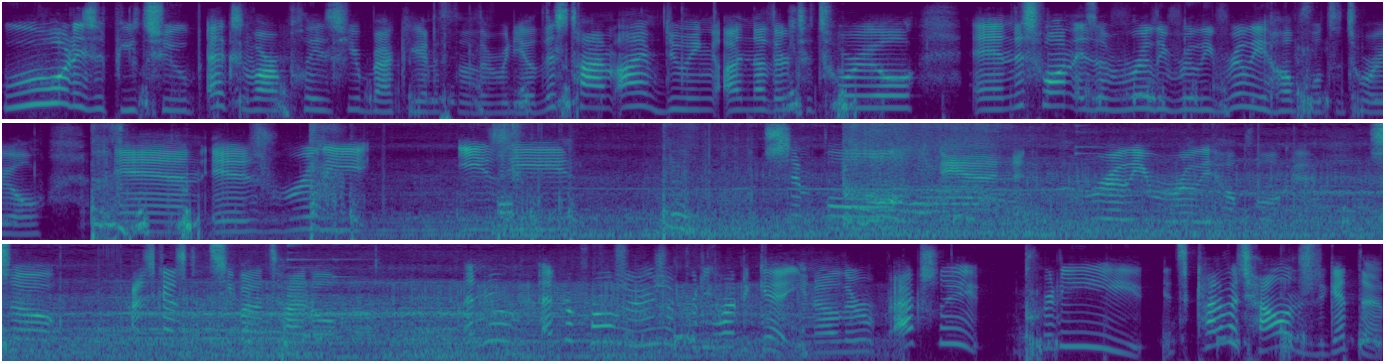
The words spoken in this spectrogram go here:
What is up YouTube? Xvar Plays here back again with another video. This time I'm doing another tutorial and this one is a really really really helpful tutorial and is really easy, simple, and really really helpful, okay? So, as you guys can see by the title, Ender, Ender Pearls are usually pretty hard to get, you know, they're actually pretty it's kind of a challenge to get them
